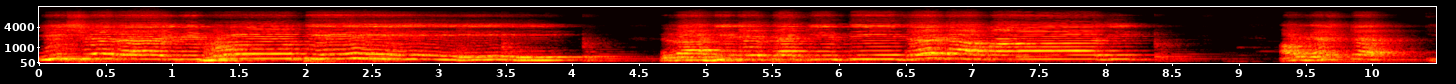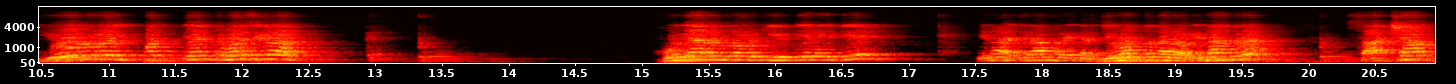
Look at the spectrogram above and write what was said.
ईश्वर विभूती राहिले त्या कीर्ती जगा माझी ಅವ್ರು ಎಷ್ಟ ಏಳ್ನೂರ ಇಪ್ಪತ್ತೆಂಟು ವರ್ಷಗಳ ಹೋಗ್ಯಾರಂದ್ರ ಅವ್ರ ಕೀರ್ತಿ ಏನೈತಿ ಇನ್ನ ಅಜರಾಮರ ಐತಾರ ಜೀವಂತದಾರ ಅವ್ರು ಇನ್ನ ಅಂದ್ರ ಸಾಕ್ಷಾತ್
